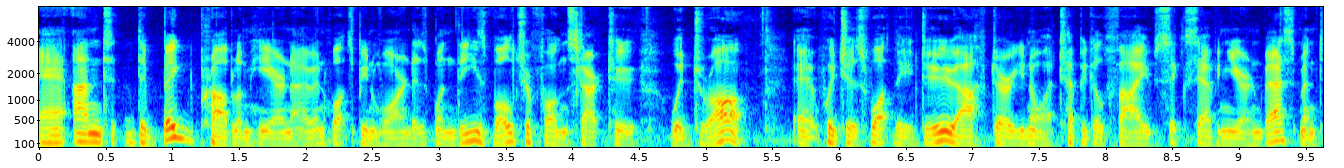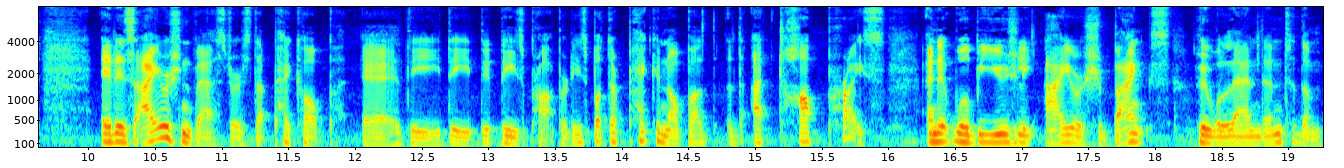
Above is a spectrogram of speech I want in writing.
uh, and the big problem here now and what's been warned is when these vulture funds start to withdraw, uh, which is what they do after you know a typical five, six, seven year investment, it is Irish investors that pick up uh, the, the, the, these properties, but they're picking up at a top price, and it will be usually Irish banks who will lend into them,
